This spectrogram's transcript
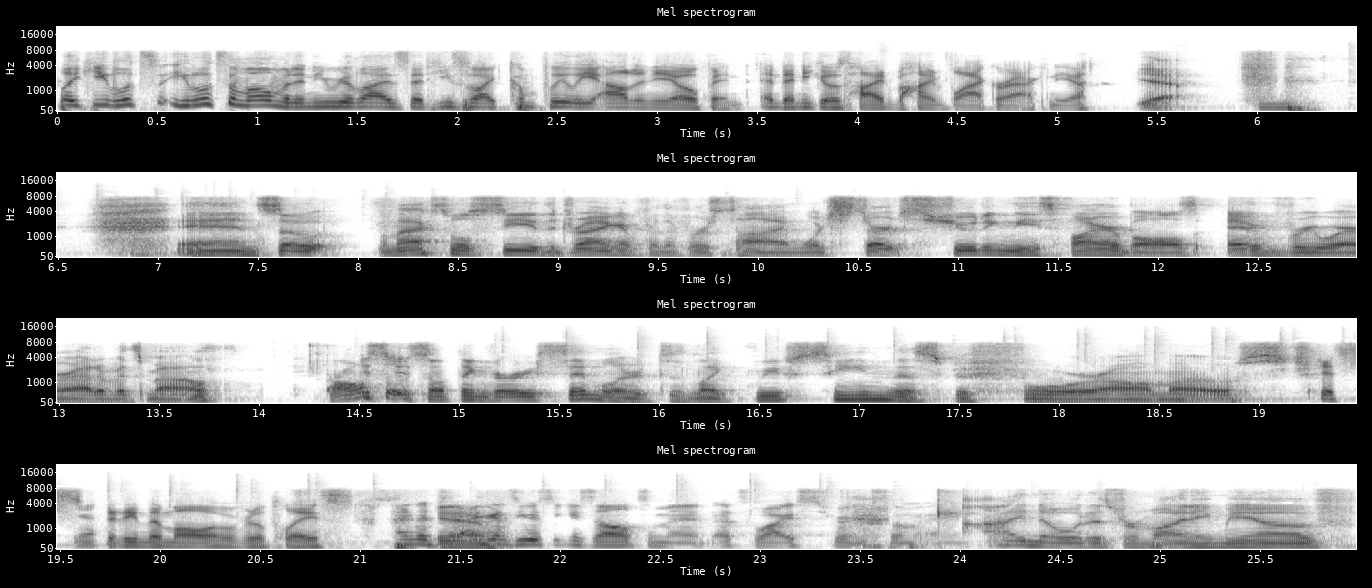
like he looks, he looks a moment and he realizes that he's like completely out in the open, and then he goes hide behind Black Arachnia. yeah. And so Max will see the dragon for the first time, which starts shooting these fireballs everywhere out of its mouth. Also, just- something very similar to like we've seen this before almost. just Yeah. spitting them all over the place. And the Yeah. dragon's using his ultimate. That's why he's shrinking so many. I know what it's reminding me of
